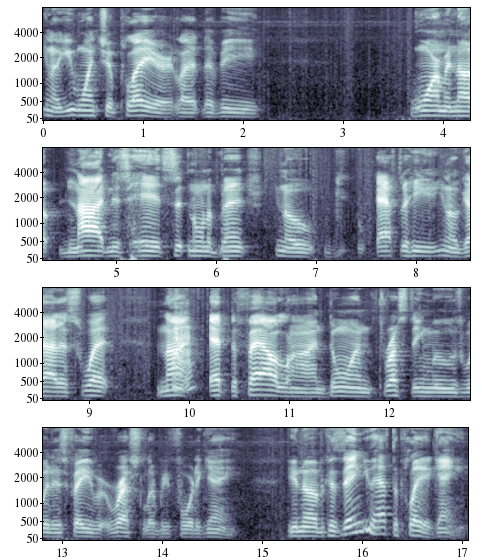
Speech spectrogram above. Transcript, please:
you know, you want your player like to be warming up, nodding his head, sitting on the bench. You know, after he you know got his sweat, not mm-hmm. at the foul line doing thrusting moves with his favorite wrestler before the game. You know, because then you have to play a game.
